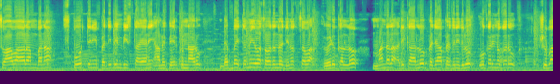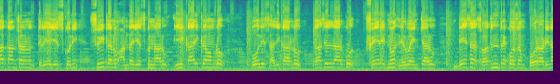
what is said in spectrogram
స్వావలంబన స్ఫూర్తిని ప్రతిబింబిస్తాయని ఆమె పేర్కొన్నారు. డెబ్బై తొమ్మిదవ స్వాతంత్ర దినోత్సవ వేడుకల్లో మండల అధికారులు ప్రజాప్రతినిధులు ఒకరినొకరు శుభాకాంక్షలను తెలియజేసుకొని స్వీట్లను అందజేసుకున్నారు. ఈ కార్యక్రమంలో పోలీస్ అధికారులు తహసీల్దార్కు ఫేరెడ్ను నిర్వహించారు. దేశ స్వాతంత్ర్య కోసం పోరాడిన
